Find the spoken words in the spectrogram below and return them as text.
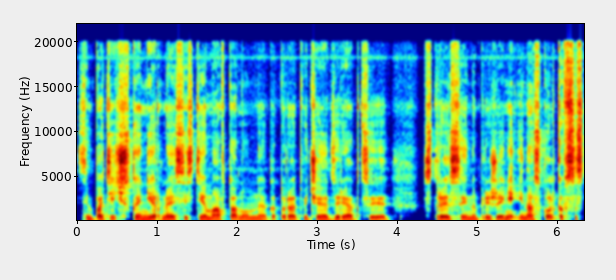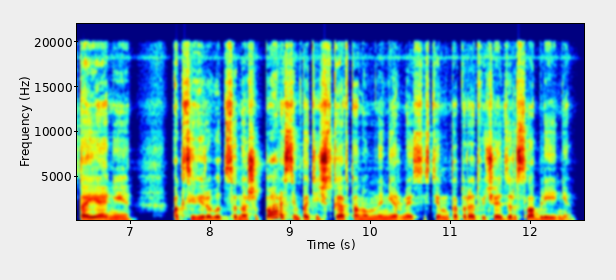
симпатическая нервная система автономная, которая отвечает за реакции стресса и напряжения, и насколько в состоянии активироваться наша парасимпатическая автономная нервная система, которая отвечает за расслабление –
